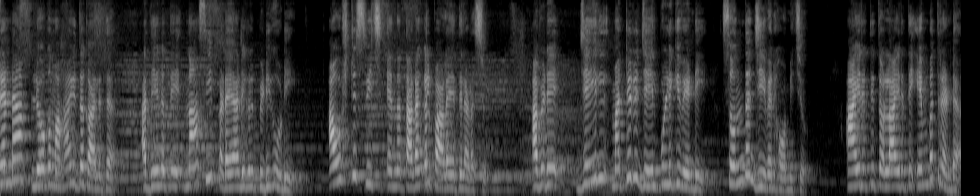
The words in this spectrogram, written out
രണ്ടാം ലോക മഹായുദ്ധകാലത്ത് അദ്ദേഹത്തെ നാസി പടയാളികൾ പിടികൂടി ഔഷ്ട് സ്വിച്ച് എന്ന തടങ്കൽ പാളയത്തിൽ അടച്ചു. അവിടെ ജയിൽ മറ്റൊരു ജയിൽ പുള്ളിക്ക് വേണ്ടി സ്വന്തം ജീവൻ ഹോമിച്ചു. ആയിരത്തി തൊള്ളായിരത്തി എൺപത്തിരണ്ട്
